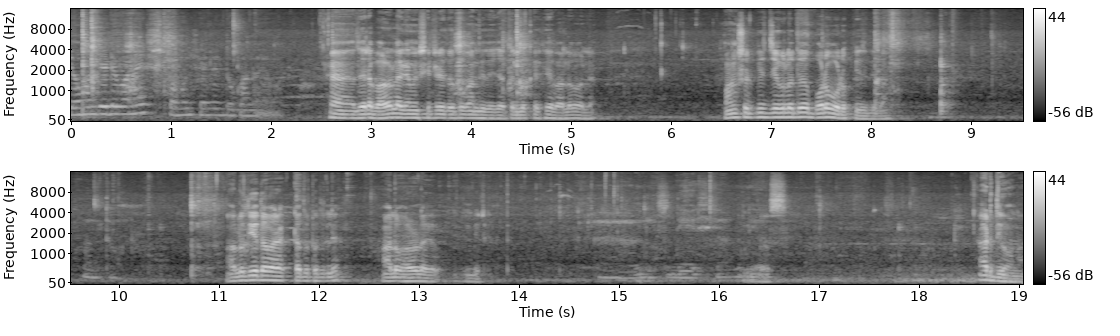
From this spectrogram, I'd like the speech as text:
যখন যেটা বানাইস তখন সেটার দোকান হয় আমার। হ্যাঁ যেটা ভালো লাগে আমি সেটাই তো দোকান দিতে যাতে লোকে খেয়ে ভালো বলে। মাংসের পিস যেগুলো দেবো বড় বড় পিস দিলাম। আলু দিয়ে দেওয়ার একটা দুটো দিলে। আলু ভালো লাগে বাস। আর দিও না।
